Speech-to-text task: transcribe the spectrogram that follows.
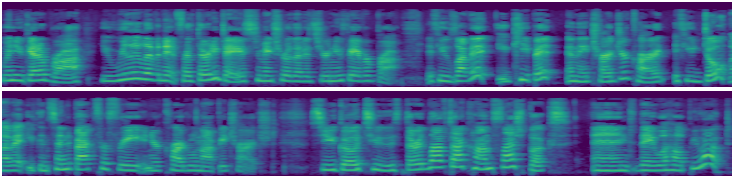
when you get a bra. You really live in it for 30 days to make sure that it's your new favorite bra. If you love it, you keep it and they charge your card. If you don't love it, you can send it back for free and your card will not be charged. So you go to thirdlove.com slash books and they will help you out.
